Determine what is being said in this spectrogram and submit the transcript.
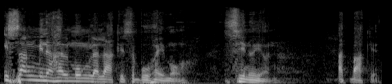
isang minahal mong lalaki sa buhay mo, sino yon? At bakit?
